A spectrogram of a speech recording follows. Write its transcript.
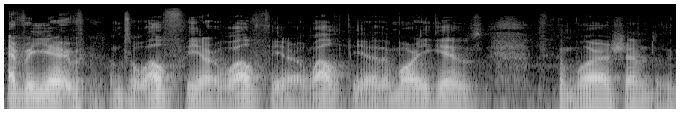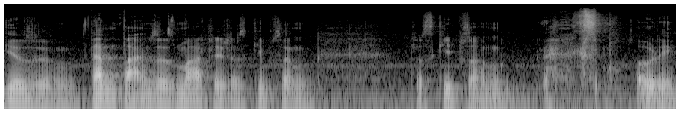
every year he becomes wealthier, and wealthier, and wealthier. The more he gives, the more Hashem just gives him ten times as much. It just keeps on, just keeps on exploding.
